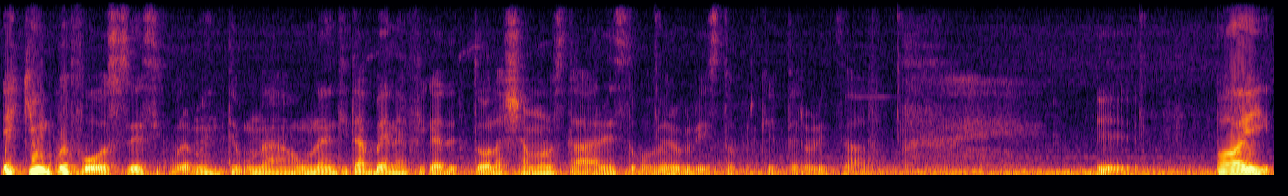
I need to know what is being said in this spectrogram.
e chiunque fosse sicuramente una, un'entità benefica ha detto lasciamolo stare sto povero Cristo perché è terrorizzato. E poi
